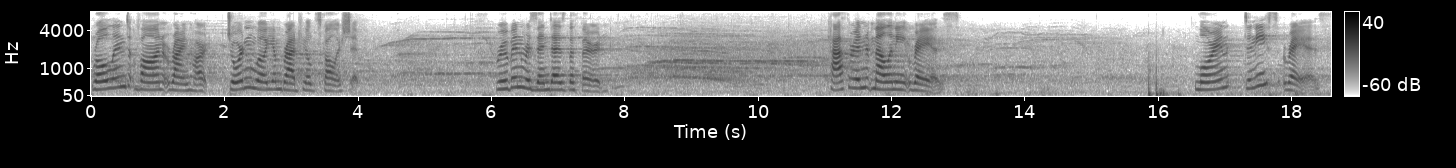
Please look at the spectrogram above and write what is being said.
Roland Vaughn Reinhardt, Jordan William Bradfield Scholarship. Ruben Resendez III. Catherine Melanie Reyes. Lauren Denise Reyes.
